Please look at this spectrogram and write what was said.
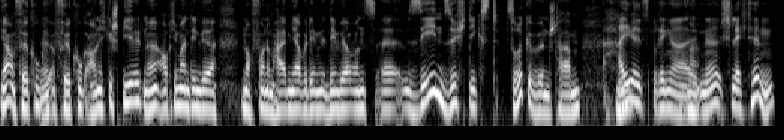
Ja, und Füllkrug, Füllkrug auch nicht gespielt, ne? Auch jemand, den wir noch vor einem halben Jahr, den, den wir uns äh, sehnsüchtigst zurückgewünscht haben. Heilsbringer, ne, schlechthin.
